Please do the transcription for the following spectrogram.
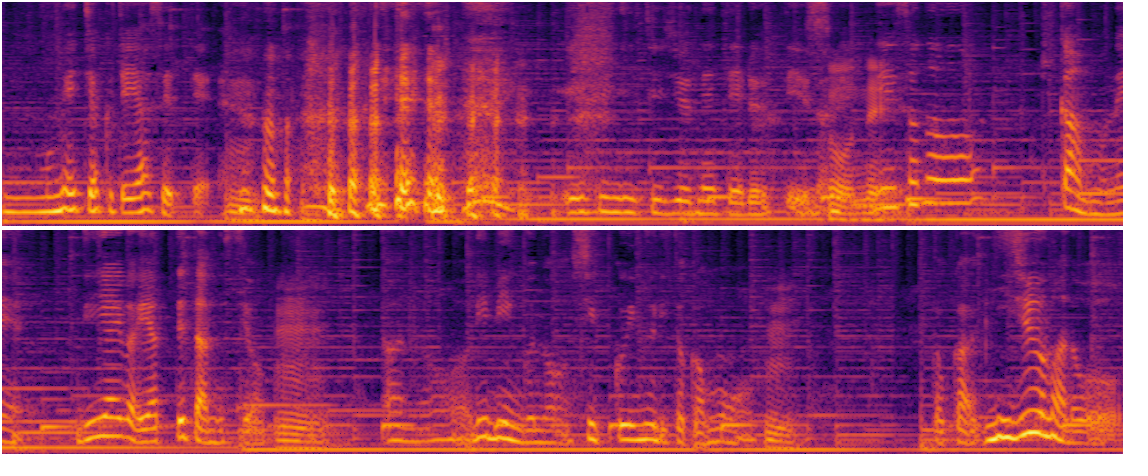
もうめちゃくちゃ痩せて。うん、で一日中寝てるっていうのでね。でその期間もね DIY やってたんですよ。うん。あのリビングの漆喰塗りとかもうん。とか二重窓を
